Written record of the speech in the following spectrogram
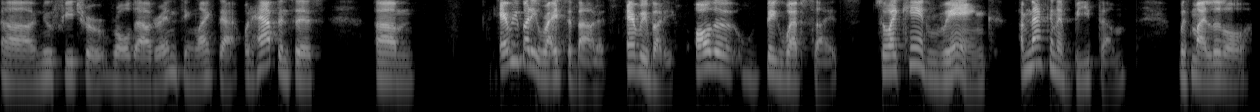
uh, new feature rolled out or anything like that, what happens is um, everybody writes about it. Everybody, all the big websites. So I can't rank. I'm not going to beat them with my little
